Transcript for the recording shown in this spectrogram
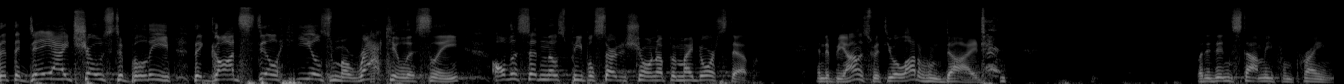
that the day I chose to believe that God still heals miraculously, all of a sudden those people started showing up in my doorstep. And to be honest with you, a lot of them died. but it didn't stop me from praying.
